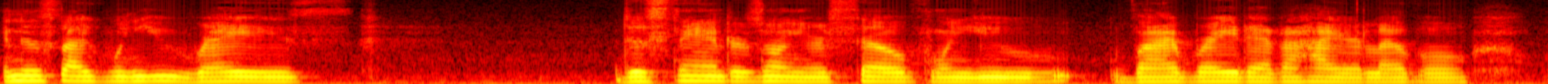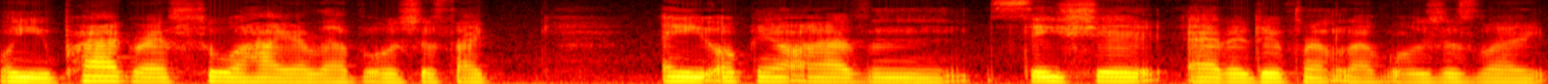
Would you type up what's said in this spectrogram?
and it's like when you raise the standards on yourself, when you vibrate at a higher level, when you progress to a higher level, it's just like, and you open your eyes and see shit at a different level. It's just like,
